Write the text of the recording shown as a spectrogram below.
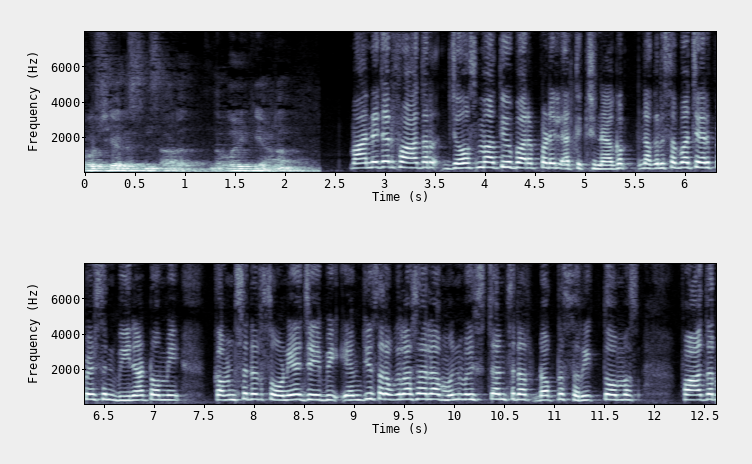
റോഷി അഗസ്റ്റിൻ സാറ് നിർവഹിക്കുകയാണ്. മാനേജർ ഫാദർ ജോസ് മാത്യു പരപ്പടിൽ അധ്യക്ഷനാകും. നഗരസഭാ chairperson Veena Tomy councillor Sonia Jebi M G സർവകലാശാല മുൻ vice chancellor doctor Cyriac Thomas father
